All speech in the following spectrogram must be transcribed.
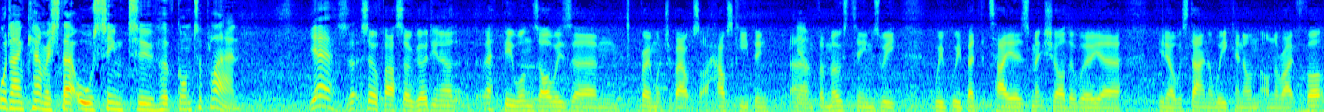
Well, Dan Cammish, that all seemed to have gone to plan. Yeah, so, so far so good. You know, the FP1's always um, very much about sort of housekeeping. Um, Yeah. For most teams, we, we, we bed the tyres, make sure that we, uh, you know, we're starting the weekend on, on the right foot,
